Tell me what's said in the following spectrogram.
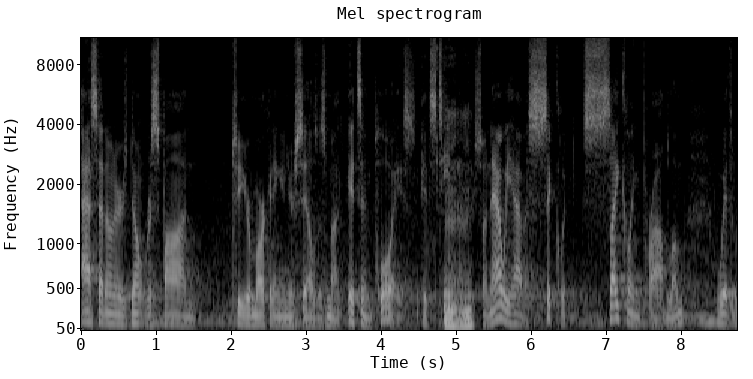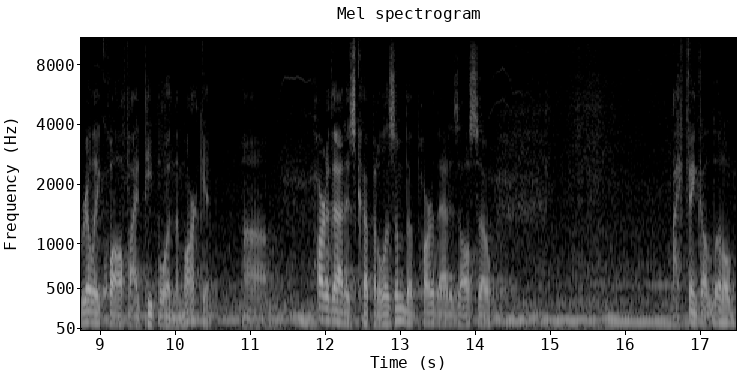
asset owners don't respond to your marketing and your sales as much? It's employees, it's team mm-hmm. members. So now we have a cyclic cycling problem with really qualified people in the market. Um, part of that is capitalism, but part of that is also, I think, a little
